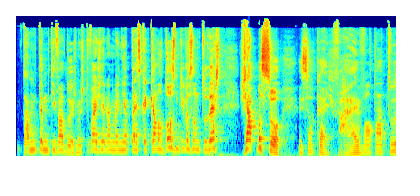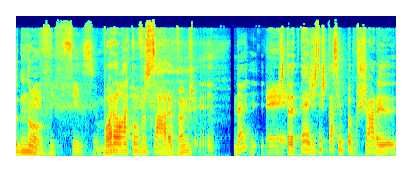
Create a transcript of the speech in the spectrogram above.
está muito a motivar dois, mas tu vais ver amanhã, parece que aquela dose de motivação que tu deste já passou. Disse, ok, vai voltar tudo de É novo. difícil. mano. Bora lá conversar, vamos. Né? É- Estratégias, tens de estar sempre a puxar eh,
